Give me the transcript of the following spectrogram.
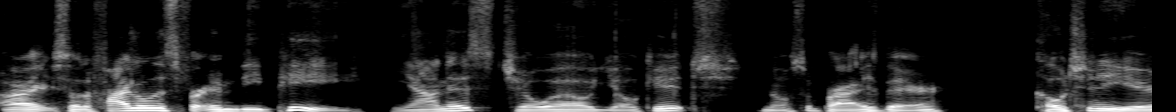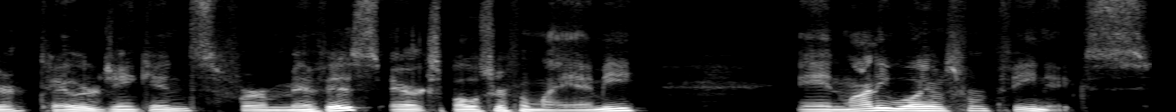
All right. So the finalists for MVP Giannis, Joel Jokic. No surprise there. Coach of the Year, Taylor Jenkins for Memphis, Erik Spoelstra from Miami, and Monty Williams from Phoenix.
